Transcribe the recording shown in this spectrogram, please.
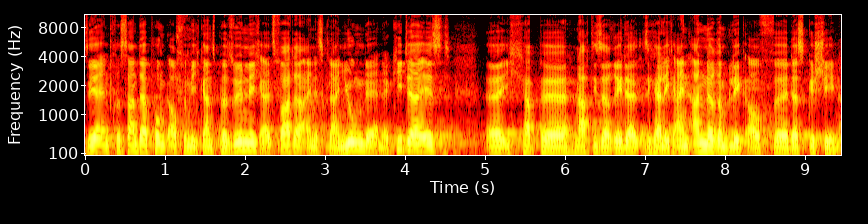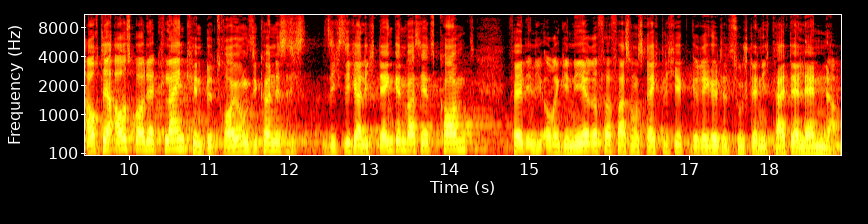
Sehr interessanter Punkt, auch für mich ganz persönlich, als Vater eines kleinen Jungen, der in der Kita ist, Äh, ich habe äh, nach dieser Rede sicherlich einen anderen Blick auf äh, das Geschehen. Auch der Ausbau der Kleinkindbetreuung, Sie können es sich sicherlich denken, was jetzt kommt, fällt in die originäre verfassungsrechtliche geregelte Zuständigkeit der Länder.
